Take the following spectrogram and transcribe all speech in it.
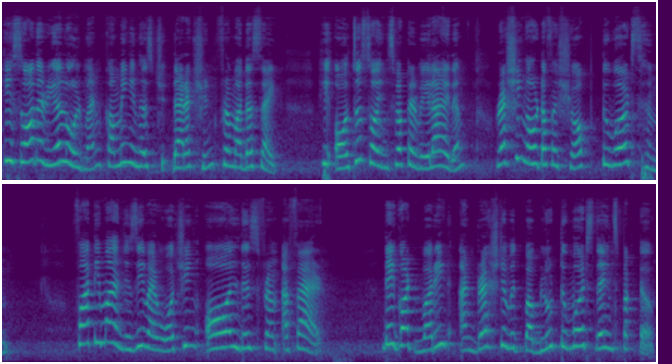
He saw the real old man coming in his direction from other side. He also saw Inspector Velayudam rushing out of a shop towards him. Fatima and Jessie were watching all this from afar. They got worried and rushed with Pablo towards the inspector.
